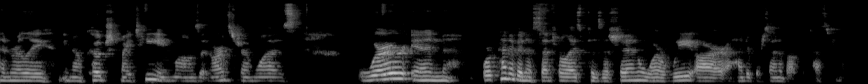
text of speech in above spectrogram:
and really you know coached my team while I was at Nordstrom was we're in we're kind of in a centralized position where we are 100% about the customer.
